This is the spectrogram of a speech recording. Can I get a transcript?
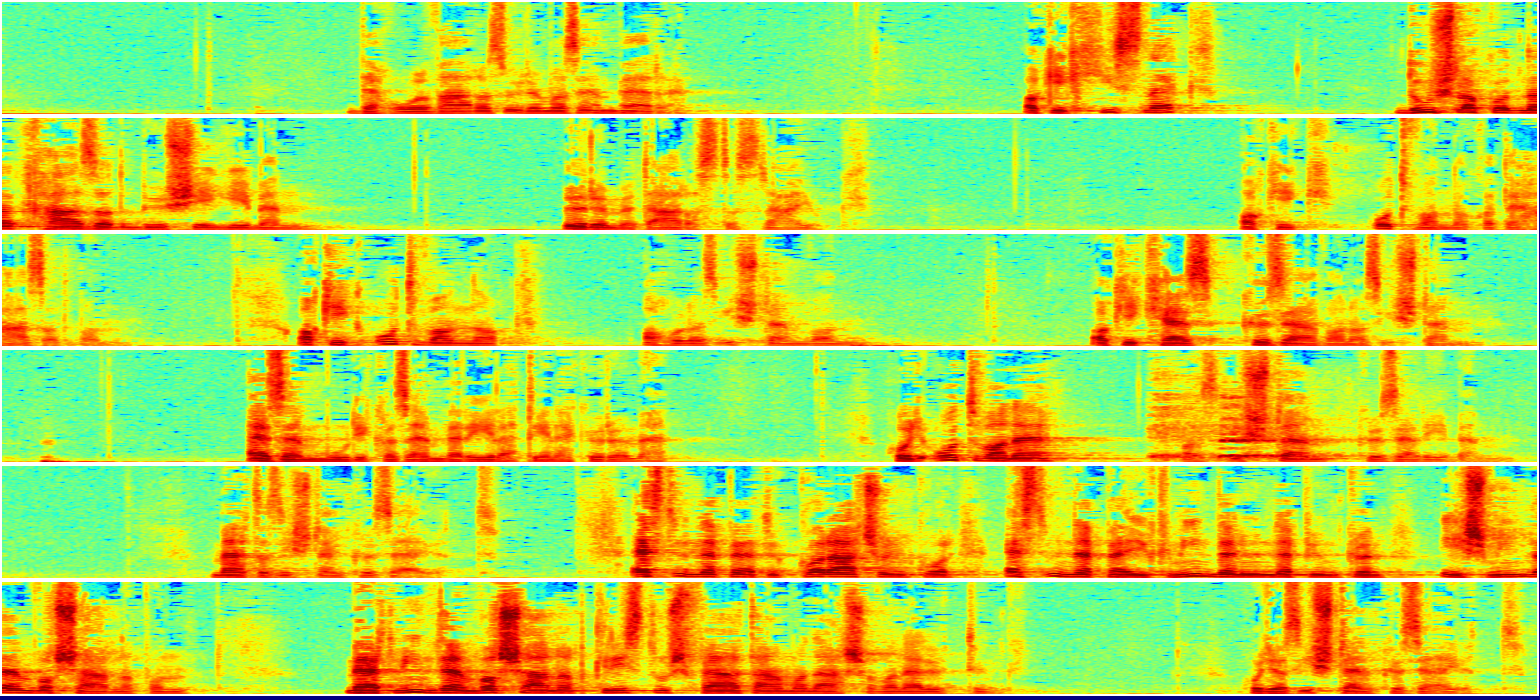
De hol vár az öröm az emberre? Akik hisznek, dúslakodnak házad bőségében, örömöt árasztasz rájuk. Akik ott vannak a te házadban, akik ott vannak, ahol az Isten van, akikhez közel van az Isten. Ezen múlik az ember életének öröme, hogy ott van-e az Isten közelében, mert az Isten közel jött. Ezt ünnepeltük karácsonykor, ezt ünnepeljük minden ünnepünkön és minden vasárnapon, mert minden vasárnap Krisztus feltámadása van előttünk, hogy az Isten közel jött.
